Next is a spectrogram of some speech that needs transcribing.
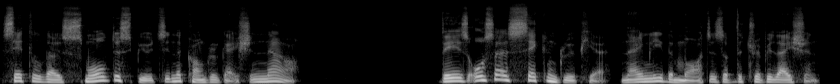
settle those small disputes in the congregation now? There is also a second group here, namely the martyrs of the tribulation.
